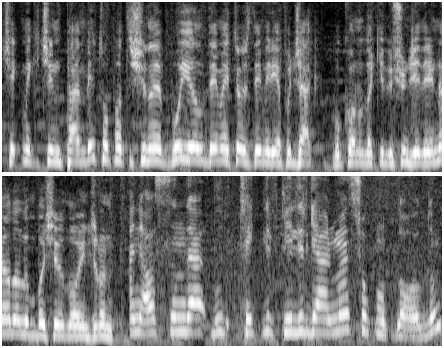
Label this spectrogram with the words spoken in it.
Çekmek için pembe top atışını bu yıl Demet Özdemir yapacak. Bu konudaki düşüncelerini alalım başarılı oyuncunun. Hani aslında bu teklif gelir gelmez çok mutlu oldum.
